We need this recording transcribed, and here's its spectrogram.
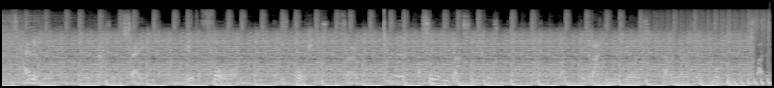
10 of them are exactly the same, and the other four are just Porsches. So eh, I'll see what you guys think of this. If you like it, yours, more like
